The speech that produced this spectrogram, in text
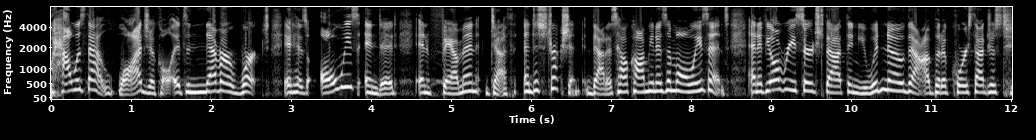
how is that logical? It's never worked. It has always ended in famine, death, and destruction. That is how communism always ends. And if y'all researched that, then you would know that. But of course, that just,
